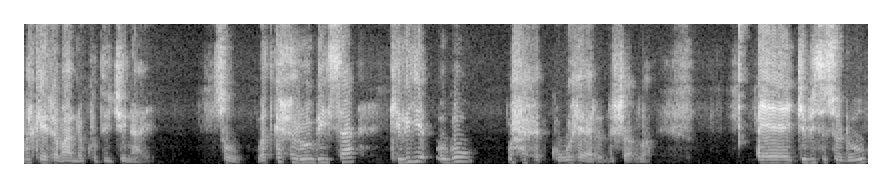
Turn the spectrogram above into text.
markay rabaanna ku dejinaya. So waad ka xoroobaysaa keliya ogow waxa kugu heeran insha allah jebisa soo dhowow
